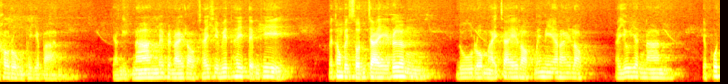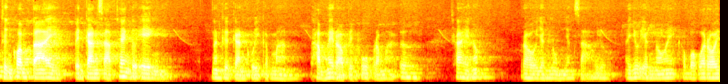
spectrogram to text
เข้าโรงพยาบาล อย่างอีกนานไม่เป็นไรหรอกใช้ชีวิตให้เต็มที่ ไม่ต้องไปสนใจเรื่องดูลมหายใจหรอกไม่มีอะไรหรอก อายุยังนานอย่าพูดถึงความตายเป็นการสาปแช่งตัวเอง นั่นคือการคุยกับมารทำให้เราเป็นผู้ประมาทเออ ใช่เนาะเรายังหนุ่มยังสาวอยู่ อายุยังน้อย เขาบอกว่าร้อย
